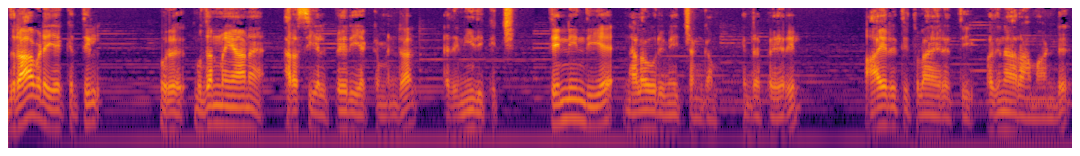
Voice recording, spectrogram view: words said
திராவிட இயக்கத்தில் ஒரு முதன்மையான அரசியல் பேரியக்கம் என்றால் அது நீதி கட்சி. தென்னிந்திய நல உரிமை சங்கம் என்ற பெயரில் ஆயிரத்தி தொள்ளாயிரத்தி பதினாறாம் ஆண்டு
